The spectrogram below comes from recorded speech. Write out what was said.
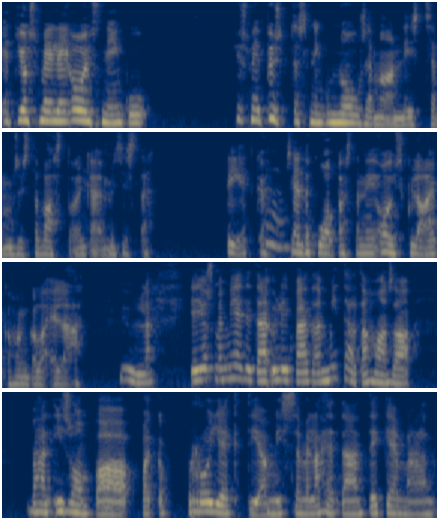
että jos meillä ei olisi niin kuin, jos me ei pystyttäisi niin kuin nousemaan niistä semmoisista vastoinkäymisistä, tiedätkö, Mm. sieltä kuopasta, niin olisi kyllä aika hankala elää. Kyllä. Ja jos me mietitään ylipäätään mitä tahansa vähän isompaa vaikka projektia, missä me lähdetään tekemään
